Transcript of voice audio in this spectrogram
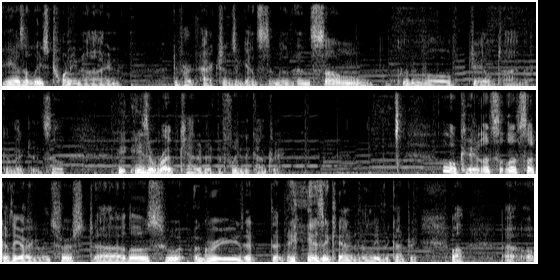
He has at least 29 different actions against him, and, and some could involve jail time if convicted. So he, he's a ripe candidate to flee the country. Okay, let's let's look at the arguments first. Uh, those who agree that that he is a candidate to leave the country. Well, uh,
